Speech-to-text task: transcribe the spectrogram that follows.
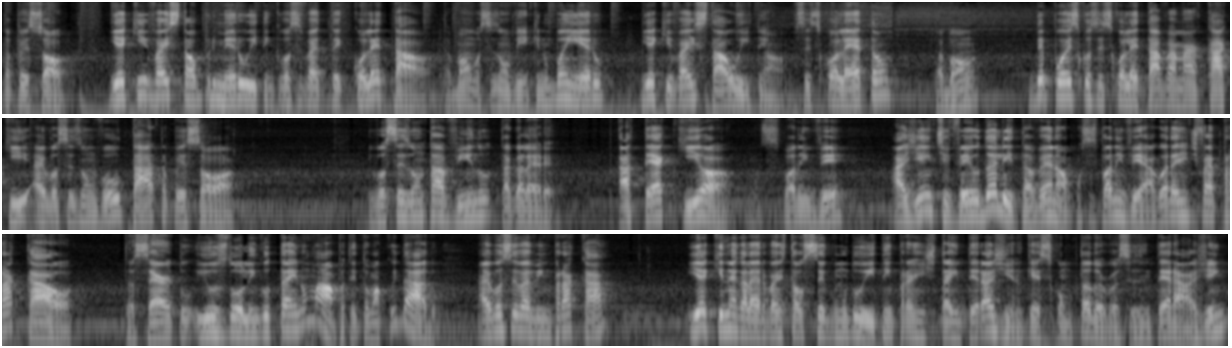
tá, pessoal? E aqui vai estar o primeiro item que você vai ter que coletar, ó, tá bom? Vocês vão vir aqui no banheiro e aqui vai estar o item, ó. Vocês coletam, tá bom? Depois que vocês coletar, vai marcar aqui, aí vocês vão voltar, tá, pessoal, ó. E vocês vão tá vindo, tá, galera? Até aqui, ó, vocês podem ver. A gente veio dali, tá vendo, ó? Vocês podem ver. Agora a gente vai pra cá, ó, tá certo? E os Dolingo tá aí no mapa, tem que tomar cuidado. Aí você vai vir pra cá. E aqui, né, galera, vai estar o segundo item pra gente estar tá interagindo, que é esse computador. Vocês interagem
